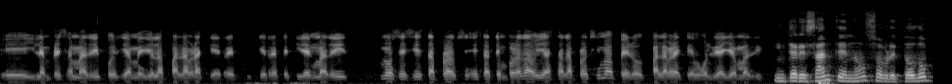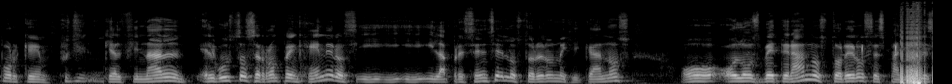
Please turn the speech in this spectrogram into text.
Eh, y la empresa Madrid pues ya me dio la palabra que, que repetiré en Madrid no sé si esta, esta temporada o ya hasta la próxima, pero palabra que volvió a Madrid. Interesante, ¿no? Sobre todo porque pues, que al final el gusto se rompe en géneros y, la presencia de los toreros mexicanos o, los veteranos toreros españoles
